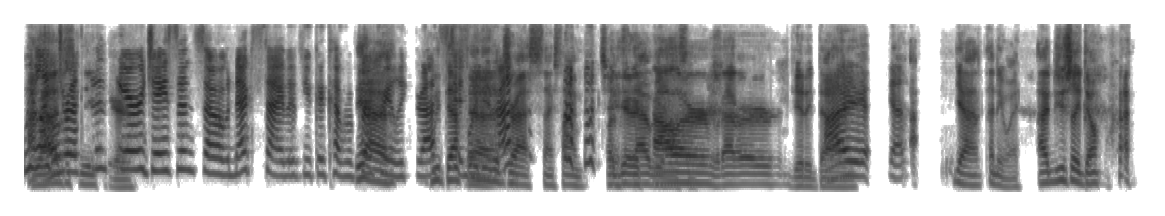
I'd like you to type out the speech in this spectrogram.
We I'm like allowed to dresses here. here, Jason. So next time, if you could come Yeah, appropriately dressed, we and definitely need a dress- dress next time. I'll Jason. get a would be awesome. collar, whatever, get it done. I Yeah. I- yeah. Anyway, I usually don't.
